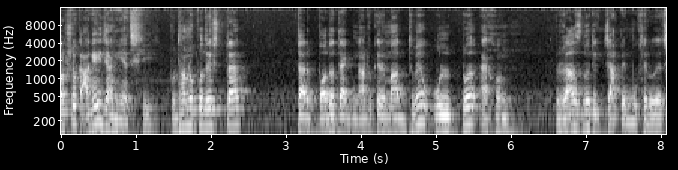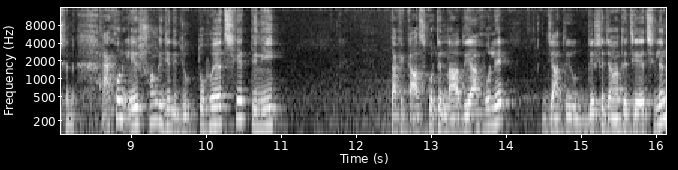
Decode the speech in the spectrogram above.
দর্শক, আগেই জানিয়েছি, প্রধান উপদেষ্টা তার পদত্যাগ নাটকের মাধ্যমে উল্টো এখন রাজনৈতিক চাপের মুখে রয়েছেন। এখন এর সঙ্গে যেটি যুক্ত হয়েছে, তিনি তাকে কাজ করতে না দেয়া হলে জাতির উদ্দেশ্যে জানাতে চেয়েছিলেন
